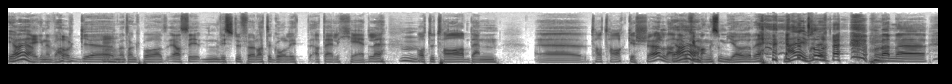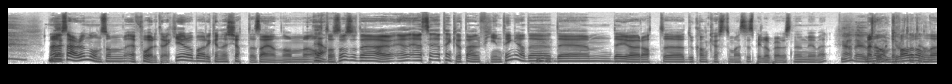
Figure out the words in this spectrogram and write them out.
Ja, ja. egne valg. eh, Mm. Med tanke på at ja, Hvis du føler at det går litt At det er litt kjedelig, Mm. og at du tar den eh, Tar taket sjøl. Det er jo ja. ikke mange som gjør det. Nei, det. Men eh, Nei, Det- så er det noen som foretrekker å bare kunne kjøtte seg gjennom alt Ja. også. Så det er jo, jeg, jeg, jeg tenker at det er en fin ting. Ja. Det, det, det gjør at uh, du kan customize spillopplevelsen din mye mer. ja, Men jeg anbefaler alle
